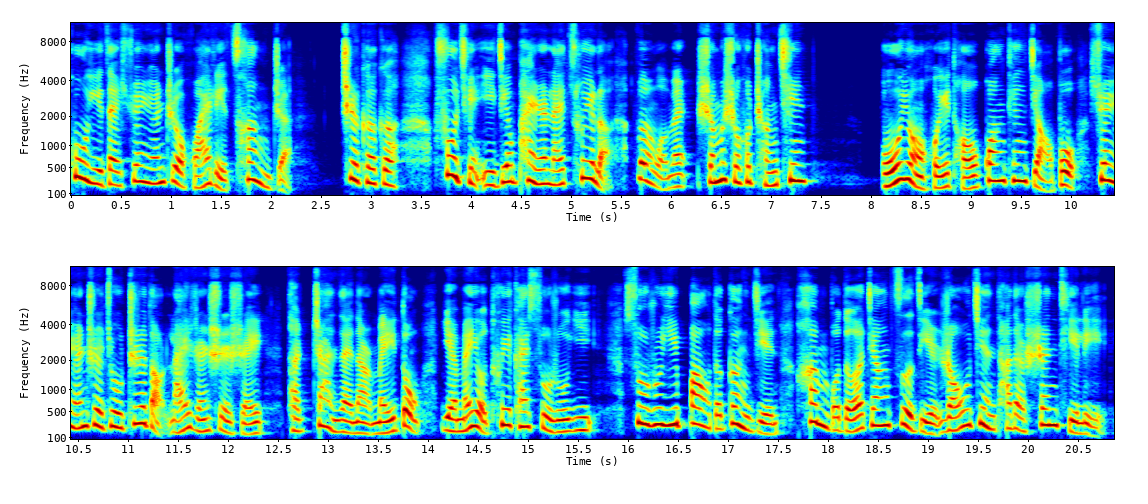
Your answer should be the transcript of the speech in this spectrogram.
故意在轩辕志怀里蹭着。志哥哥，父亲已经派人来催了，问我们什么时候成亲。不用回头，光听脚步，轩辕志就知道来人是谁。他站在那儿没动，也没有推开素如一。素如一抱得更紧，恨不得将自己揉进他的身体里。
